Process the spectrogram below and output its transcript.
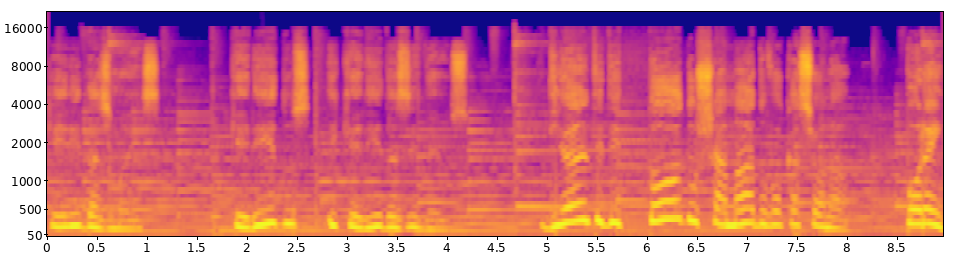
queridas mães, queridos e queridas de Deus, diante de todo o chamado vocacional. Porém,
